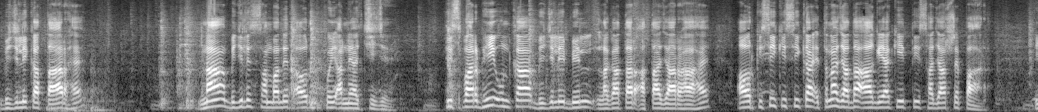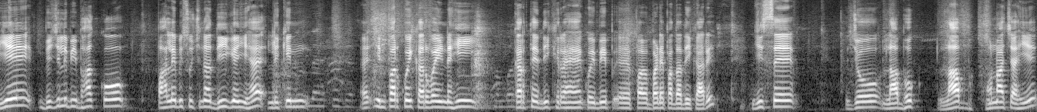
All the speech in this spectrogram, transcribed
बिजली का तार है, ना बिजली से संबंधित और कोई अन्य चीज़ें इस पर भी उनका बिजली बिल लगातार आता जा रहा है और किसी किसी का इतना ज़्यादा आ गया कि तीस हज़ार से पार। ये बिजली विभाग को पहले भी सूचना दी गई है, लेकिन इन पर कोई कार्रवाई नहीं करते दिख रहे हैं, कोई भी बड़े पदाधिकारी। जिससे जो लाभुक, लाभ होना चाहिए,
